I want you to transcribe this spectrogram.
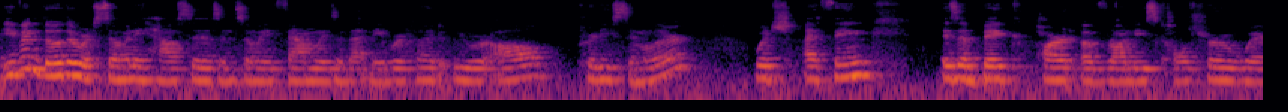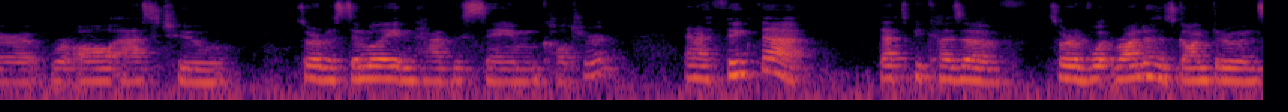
Even though there were so many houses and so many families in that neighborhood, we were all pretty similar, which I think is a big part of Rwandese culture where we're all asked to sort of assimilate and have the same culture. And I think that that's because of sort of what Rwanda has gone through and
